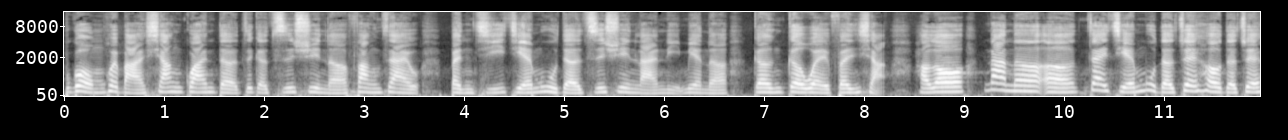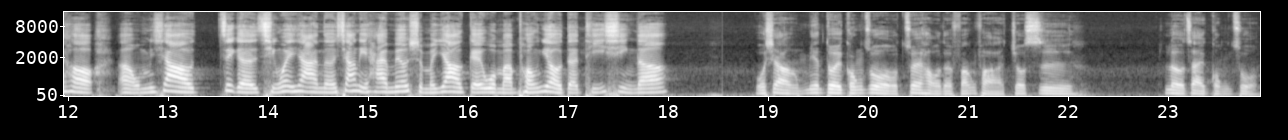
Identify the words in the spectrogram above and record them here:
不过我们会把相关的这个资讯呢放在本集节目的资讯栏里面呢，跟各位分享。好喽，那呢呃，在节目的最后的最后，呃，我们需要。这个，请问一下呢，乡里还有没有什么要给我们朋友的提醒呢？我想面对工作最好的方法就是乐在工作。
